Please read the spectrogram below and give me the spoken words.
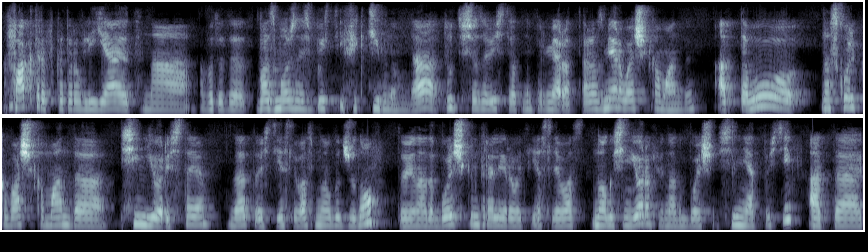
факторов, которые влияют на вот эту возможность быть эффективным. Да? Тут все зависит, от, например, от размера вашей команды, от того, насколько ваша команда сеньористая, да, то есть если у вас много джунов, то ее надо больше контролировать, если у вас много сеньоров, ее надо больше сильнее отпустить, от uh,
